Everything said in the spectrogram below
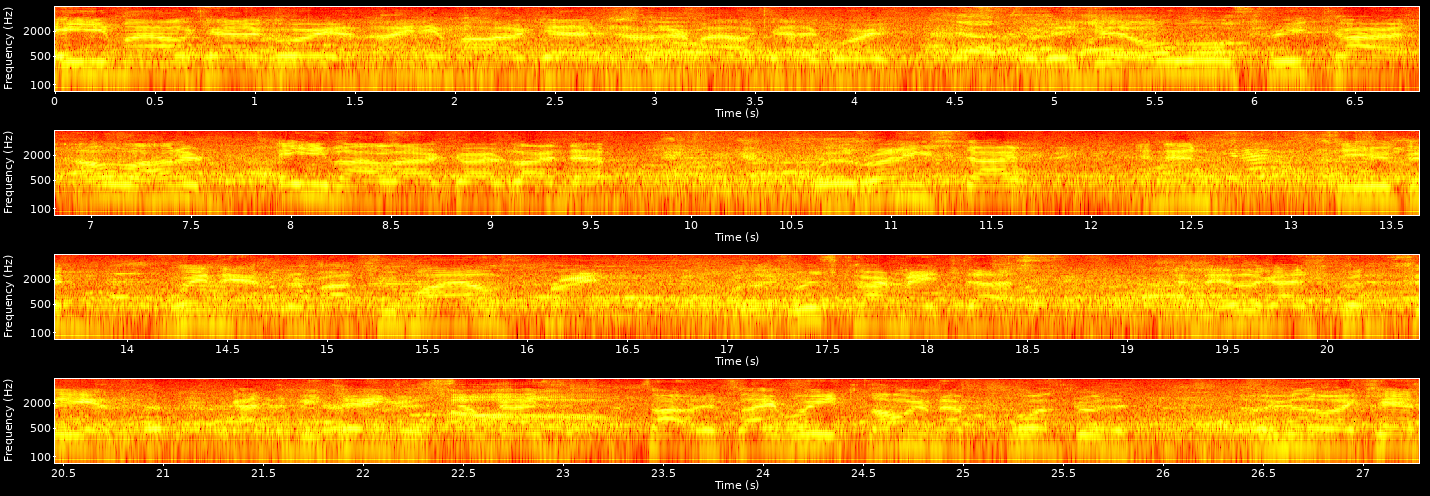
80 mile category, a 90 mile category, and a 100 mile category. So they get all those three cars, all the 180 mile an hour cars lined up with a running start, and then so you could win after about two miles. right. Well, the first car made dust, and the other guys couldn't see, and got to be dangerous. Some Oh. guys thought if I wait long enough going through the, even though I can't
